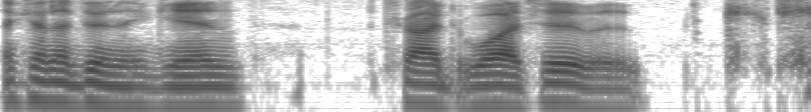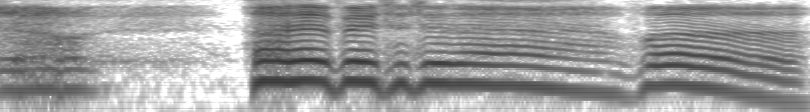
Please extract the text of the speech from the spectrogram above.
I cannot do it again. I tried to watch it, but Whoa.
